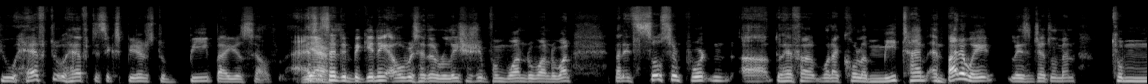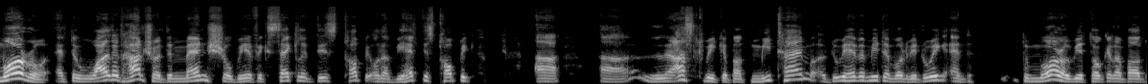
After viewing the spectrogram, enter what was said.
you have to have this experience to be by yourself. As I said in the beginning, I always had a relationship from one to one to one, but it's so so important uh, to have a what I call a me time. And by the way, ladies and gentlemen, tomorrow at the Wild at Heart show, the Man Show, we have exactly this topic, or we had this topic uh, uh, last week about me time. Do we have a me time? What are we doing? And tomorrow we're talking about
